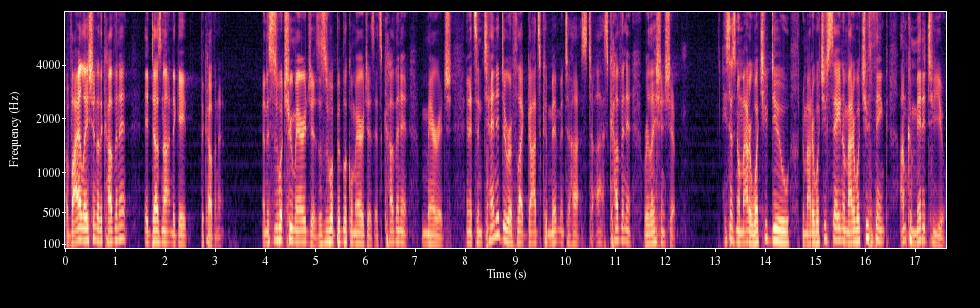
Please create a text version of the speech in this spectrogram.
A violation of the covenant, it does not negate the covenant. And this is what true marriage is. This is what biblical marriage is. It's covenant marriage. And it's intended to reflect God's commitment to us, to us, covenant relationship. He says, No matter what you do, no matter what you say, no matter what you think, I'm committed to you.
